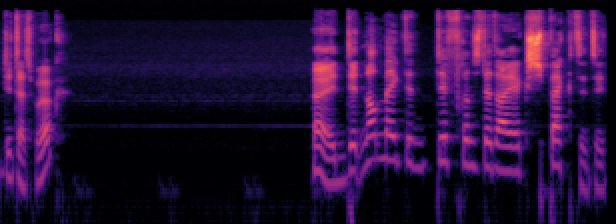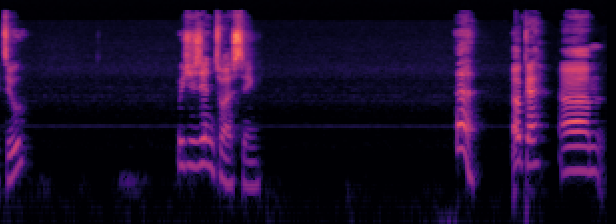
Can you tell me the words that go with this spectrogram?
did that work? Hey, it did not make the difference that I expected it to. Which is interesting. Huh, okay. Um,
